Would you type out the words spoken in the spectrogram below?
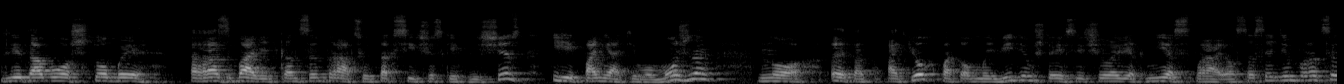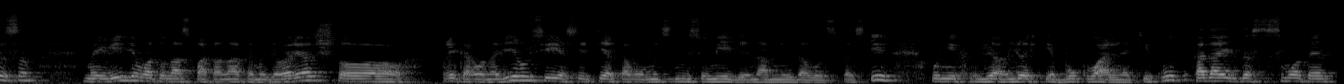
для того, чтобы разбавить концентрацию токсических веществ, и понять его можно, но этот отек, потом мы видим, что если человек не справился с этим процессом, мы видим, вот у нас патанатомы говорят, что при коронавирусе, если те, кого мы не сумели, нам не удалось спасти, у них легкие буквально текут, когда их смотрят,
